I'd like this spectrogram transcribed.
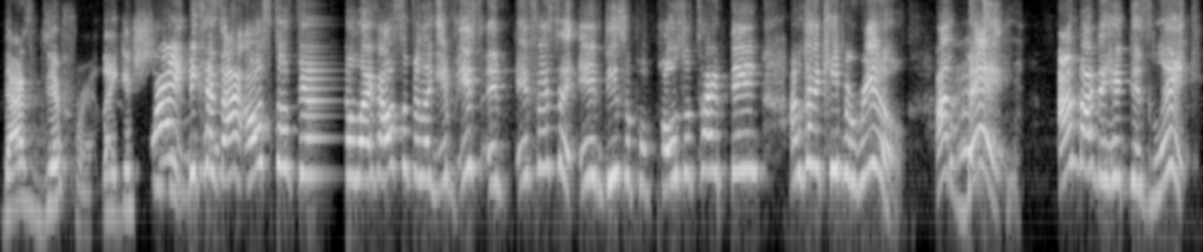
that's different. Like if she Right, because I also feel like I also feel like if it's if, if it's an indecent proposal type thing, I'm gonna keep it real. I'm Right. babe. I'm about to hit this lick.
